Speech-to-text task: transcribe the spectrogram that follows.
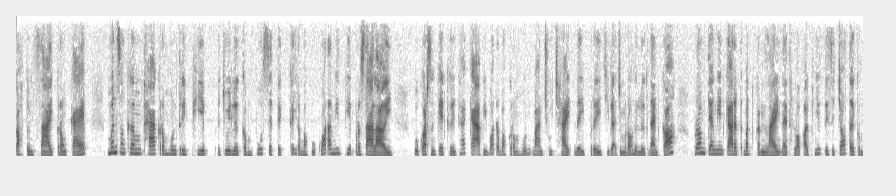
កោះទុនសាយក្រុងកែបមិនសង្ឃឹមថាក្រុមហ៊ុនទ្រីភិបជួយលើកកម្ពស់សេដ្ឋកិច្ចរបស់ពួកគាត់ឲ្យមានភាពប្រសើរឡើយ ពួកគាត់សង្កេតឃើញថាការអភិវឌ្ឍរបស់ក្រុមហ៊ុនបានឈូសឆាយដីព្រៃជីវៈចម្រុះនៅលើដែនកោះព្រមទាំងមានការរឹតបន្តឹងកន្លែងដែលធ្លាប់ឲ្យភ្ញៀវទេសចរទៅកំ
